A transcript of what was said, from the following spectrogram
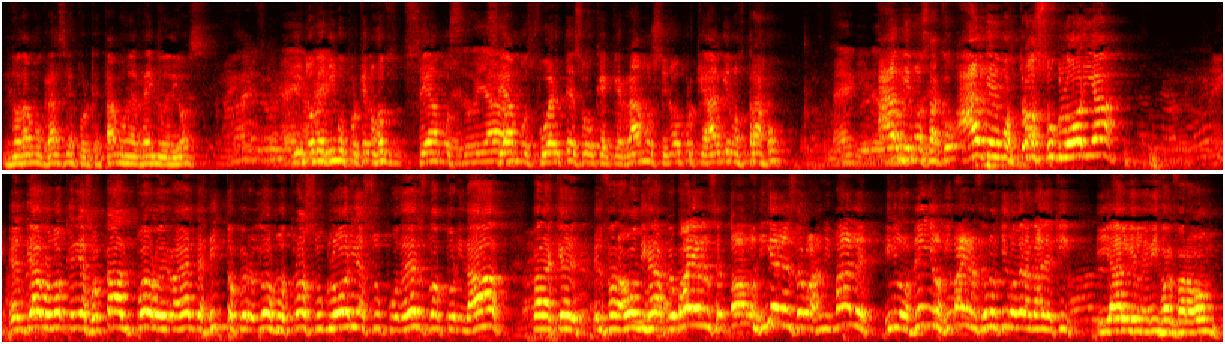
No damos gracias porque estamos en el reino de Dios. Y no venimos porque nosotros seamos, seamos fuertes o que querramos, sino porque alguien nos trajo. Alguien nos sacó, alguien mostró su gloria. El diablo no quería soltar al pueblo de Israel de Egipto, pero Dios mostró su gloria, su poder, su autoridad, para que el faraón dijera, pues váyanse todos y llévense los animales y los niños y váyanse, no quiero ver a nadie aquí. Y alguien le dijo al faraón,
